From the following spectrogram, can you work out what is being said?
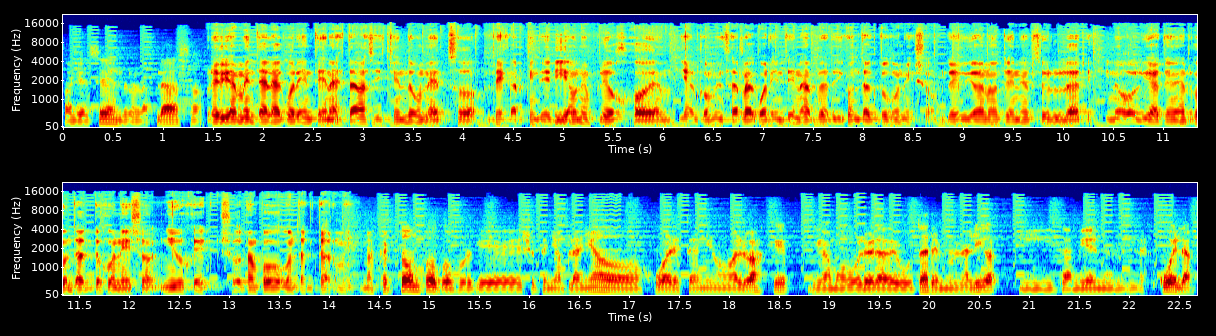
Salí al centro, en la plaza. Previamente a la cuarentena estaba asistiendo a un ETSO de carpintería, un empleo joven, y al comenzar la cuarentena perdí contacto con ellos, debido a no tener celular y no volví a tener contacto con ellos, ni busqué yo tampoco contactarme. Me afectó un poco porque yo tenía planeado jugar este año al básquet, digamos, volver a debutar en una liga, y también la escuela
